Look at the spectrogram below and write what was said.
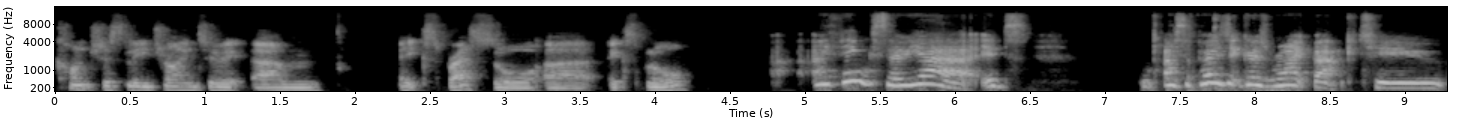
consciously trying to um, express or uh, explore? I think so, yeah. It's, I suppose it goes right back to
